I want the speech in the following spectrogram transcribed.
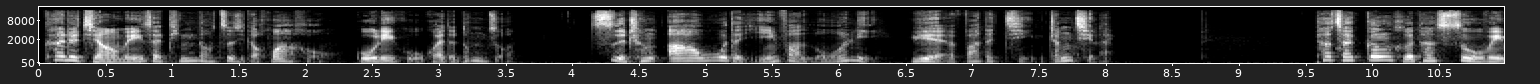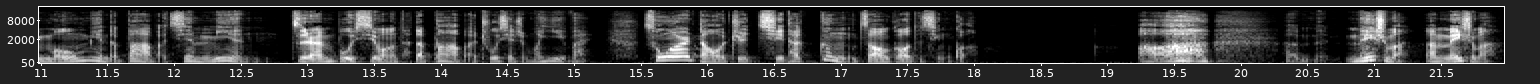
看着蒋维在听到自己的话后古里古怪的动作，自称阿乌的银发萝莉越发的紧张起来。他才刚和他素未谋面的爸爸见面，自然不希望他的爸爸出现什么意外，从而导致其他更糟糕的情况。啊，呃，没没什么啊，没什么。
